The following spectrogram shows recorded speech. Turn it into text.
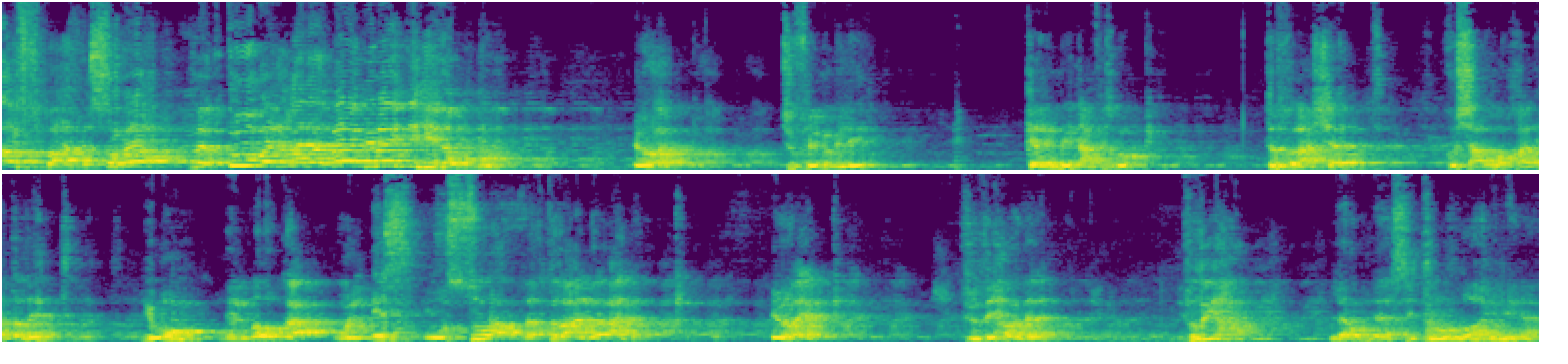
أصبح في الصباح مكتوبا على باب بيته ذنبه. إيه رأيك؟ تشوف فيلم بالليل. كلم بيت على الفيسبوك. تدخل على الشات. تخش على موقع الإنترنت. يقوم الموقع والاسم والصورة مكتوبه على الباب عندك. إيه رأيك؟ فضيحة ولا لا؟ فضيحة. لولا ستر الله بنا.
